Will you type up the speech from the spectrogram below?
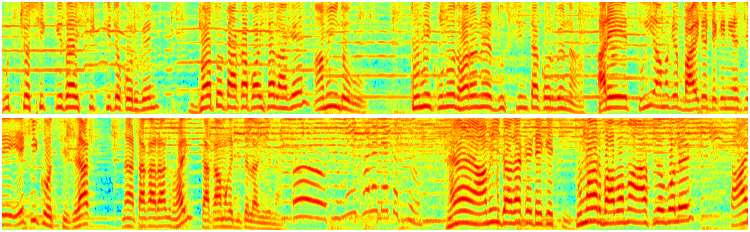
উচ্চ শিক্ষিতায় শিক্ষিত করবেন। যত টাকা পয়সা লাগে, আমিই দেবো। তুমি কোনো ধরনের দুশ্চিন্তা করবে না। আরে তুই আমাকে বাড়িতে ডেকে নিয়ে এসে এ কি করছিস? রাখ। না টাকা রাখ ভাই টাকা আমাকে দিতে লাগবে না। ও তুমি এখানে দেখেছ হ্যাঁ আমি দাদাকে ডেকেছি। তোমার বাবা মা আসবে বলে তাই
